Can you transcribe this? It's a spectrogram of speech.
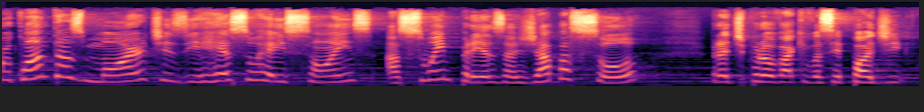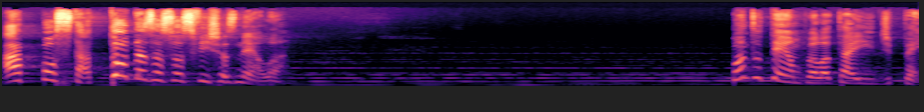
Por quantas mortes e ressurreições a sua empresa já passou para te provar que você pode apostar todas as suas fichas nela? Quanto tempo ela está aí de pé?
